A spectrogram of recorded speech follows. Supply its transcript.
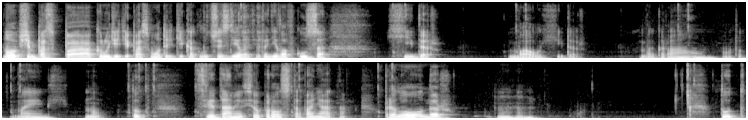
Ну, в общем, пос покрутите, посмотрите, как лучше сделать. Это дело вкуса. Хидер. Бау хидер. Background. Вот тут main. Ну, тут цветами все просто, понятно. Preloader. Тут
